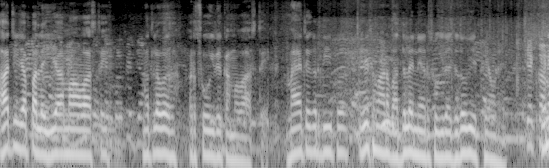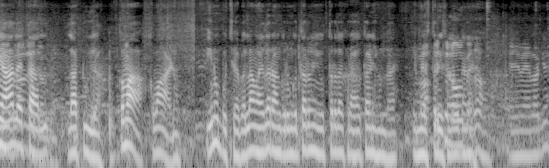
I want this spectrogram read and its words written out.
ਆ ਚੀਜ਼ ਆਪਾਂ ਲਈ ਆ ਮਾਂ ਵਾਸਤੇ ਮਤਲਬ ਰਸੋਈ ਦੇ ਕੰਮ ਵਾਸਤੇ। ਮੈਂ ਤੇ ਗੁਰਦੀਪ ਇਹ ਸਮਾਨ ਵੱਧ ਲੈਨੇ ਆ ਰਸੋਈ ਦਾ ਜਦੋਂ ਵੀ ਇੱਥੇ ਆਉਣੇ। ਇਹਨੇ ਆ ਲੈਤਾ ਲਾਟੂ ਆ ਕਮਾ ਕਮਾ ਇਹਨੂੰ। ਇਹਨੂੰ ਪੁੱਛਿਆ ਪਹਿਲਾਂ ਮੈਂ ਇਹਦਾ ਰੰਗ ਰੁੰਗ ਤਾਂ ਨਹੀਂ ਉਤਰਦਾ ਖਰਾਬ ਤਾਂ ਨਹੀਂ ਹੁੰਦਾ। ਇਹ ਮਿਸਤਰੀ ਸਾਹਿਬ ਕਹਿੰਦਾ। ਐਵੇਂ ਲੱਗ ਗਿਆ।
